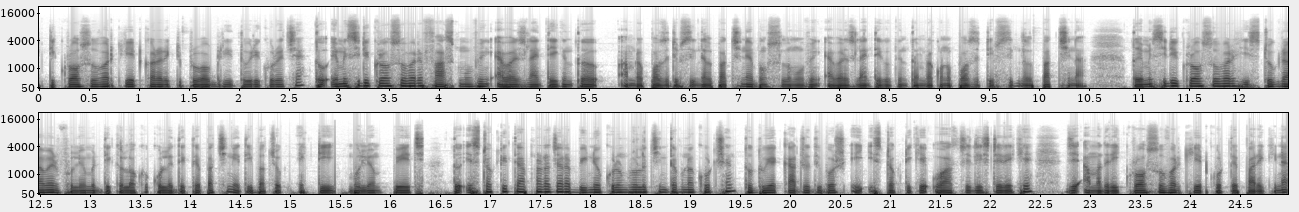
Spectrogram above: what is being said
একটি ক্রস ওভার ক্রিয়েট করার একটি প্রবাবিলিটি তৈরি করেছে। তো এমএসিডি ক্রস ওভারের ফাস্ট মুভিং অ্যাভারেজ লাইন থেকে কিন্তু আমরা পজিটিভ সিগন্যাল পাচ্ছি না এবং স্লো মুভিং অ্যাভারেজ লাইন থেকেও কিন্তু আমরা কোনো পজিটিভ সিগন্যাল পাচ্ছি না। তো এমএসিডি ক্রস ওভার হিস্টোগ্রামের ভলিউমের দিকে লক্ষ্য করলে দেখতে পাচ্ছি নেতিবাচক একটি ভলিউম পেয়েছে। তো স্টকটিতে আপনারা যারা বিনিয়োগ করুন বলে চিন্তা ভাবনা করছেন, তো দু এক কার্য দিবস এই স্টকটিকে ওয়াচ লিস্টে রেখে যে আমাদের এই ক্রস ওভার ক্রিয়েট করতে পারে কিনা,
